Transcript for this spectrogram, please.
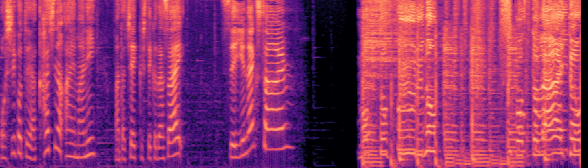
お仕事や家事の合間にまたチェックしてください。See you next time! もっとプールのスポットライト。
